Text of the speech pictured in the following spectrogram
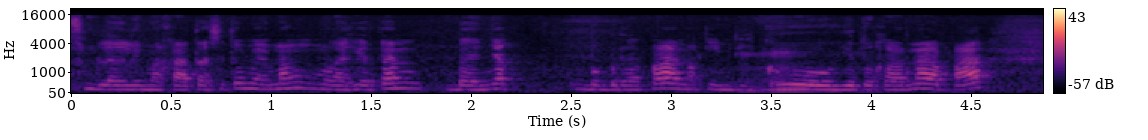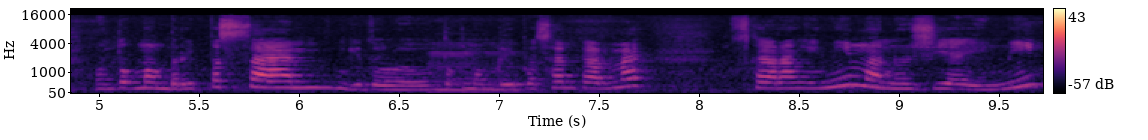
95 ke atas itu memang melahirkan banyak beberapa anak indigo Hmm. gitu karena apa untuk memberi pesan gitu loh untuk Hmm. memberi pesan karena sekarang ini manusia ini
